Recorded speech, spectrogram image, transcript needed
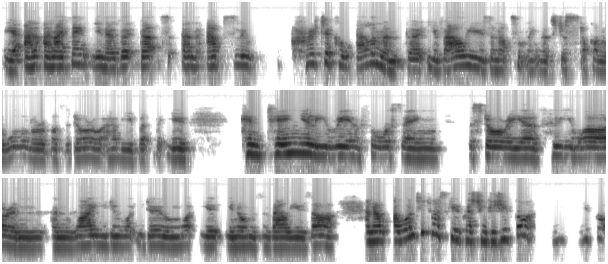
Yeah, and, and I think you know that that's an absolute critical element that your values are not something that's just stuck on a wall or above the door or what have you, but that you continually reinforcing the story of who you are and, and why you do what you do and what your, your norms and values are. And I, I wanted to ask you a question because you've got you've got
